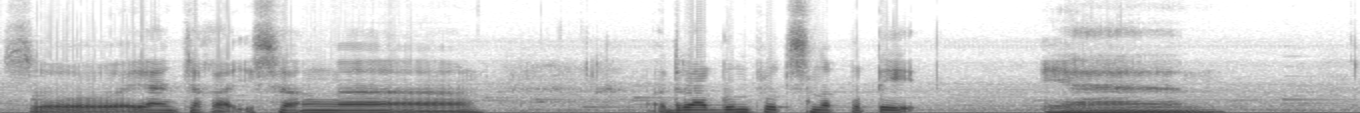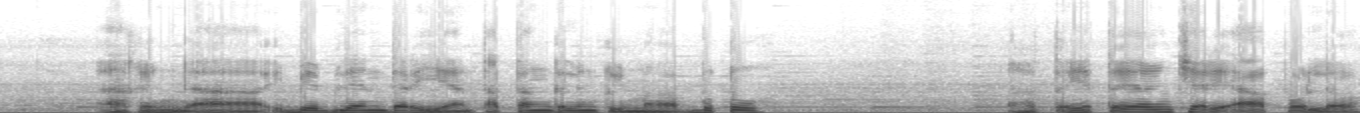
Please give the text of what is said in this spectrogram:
So, ayan, tsaka isang ah, dragon fruits na puti. Ayan. Aking uh, ibe-blender yan. Tatanggalin ko yung mga buto. At ito yung cherry apple, oh.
